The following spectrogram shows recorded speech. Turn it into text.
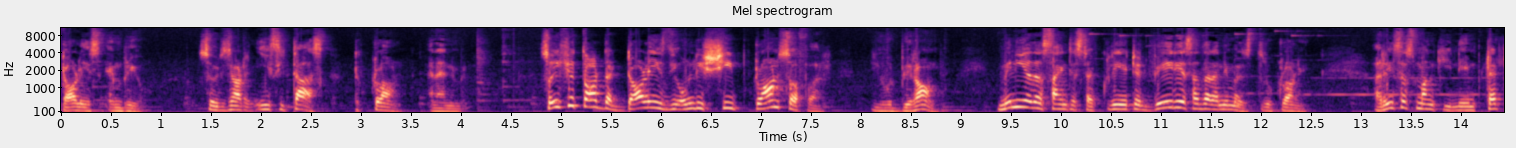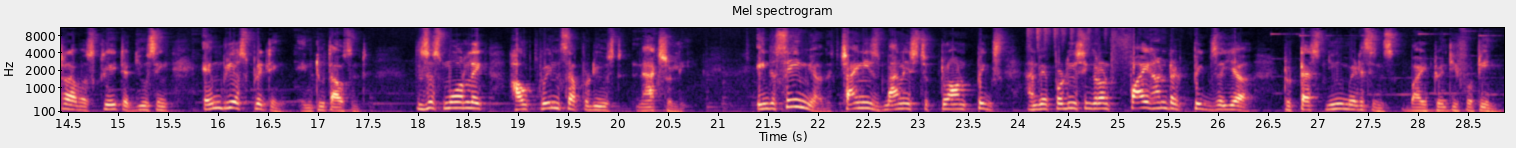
Dolly's embryo. So it is not an easy task to clone an animal. So if you thought that Dolly is the only sheep clone so far, you would be wrong. Many other scientists have created various other animals through cloning. A rhesus monkey named Tetra was created using embryo splitting in 2000. This is more like how twins are produced naturally. In the same year, the Chinese managed to clone pigs and were producing around 500 pigs a year to test new medicines by 2014.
